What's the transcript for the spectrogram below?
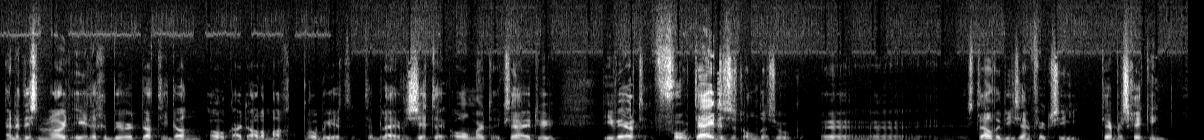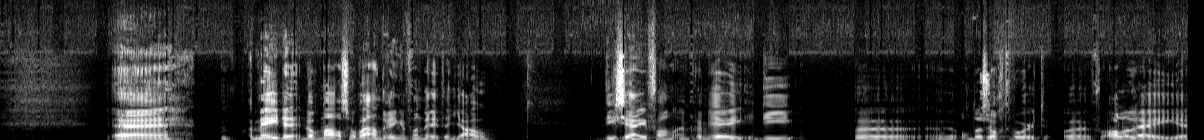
En het is nog nooit eerder gebeurd dat hij dan ook uit alle macht probeert te blijven zitten. Olmert, ik zei het u, die werd tijdens het onderzoek, uh, uh, stelde die zijn functie ter beschikking. Uh, mede, nogmaals, op aandringen van Netanyahu. Die zei van een premier die onderzocht wordt voor allerlei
